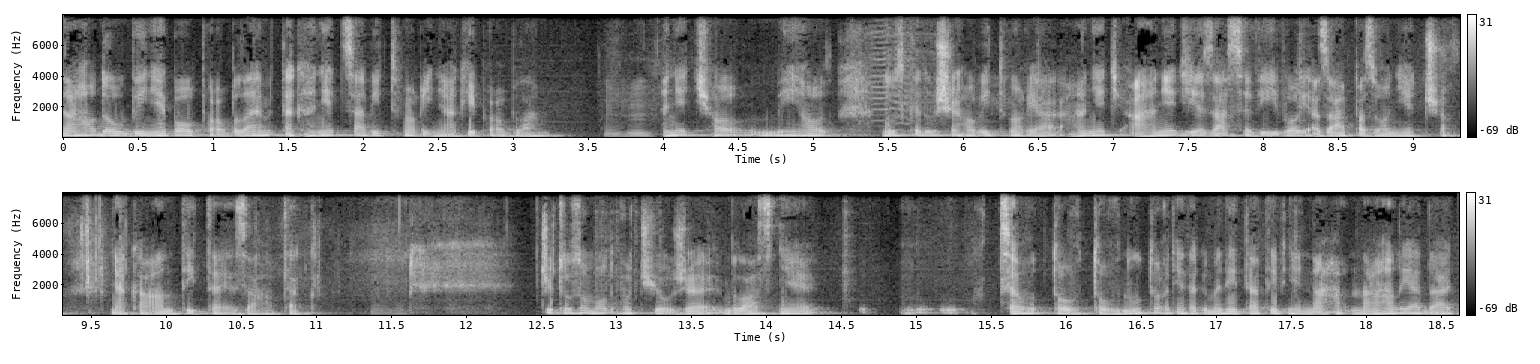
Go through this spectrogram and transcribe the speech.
náhodou by nebol problém, tak hneď sa vytvorí nejaký problém. Mm-hmm. Hneď ho, my ho, ľudské duše ho vytvoria hneď, a hneď je zase vývoj a zápas o niečo. Nejaká antitéza. Tak. Čiže to som odbočil, že vlastne chcel to, to vnútorne tak meditatívne nahliadať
